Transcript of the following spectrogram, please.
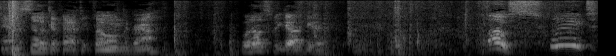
And the silica packet fell on the ground. What else we got here? Oh, sweet!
